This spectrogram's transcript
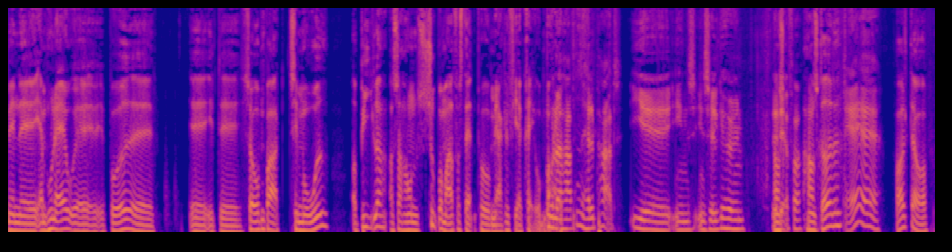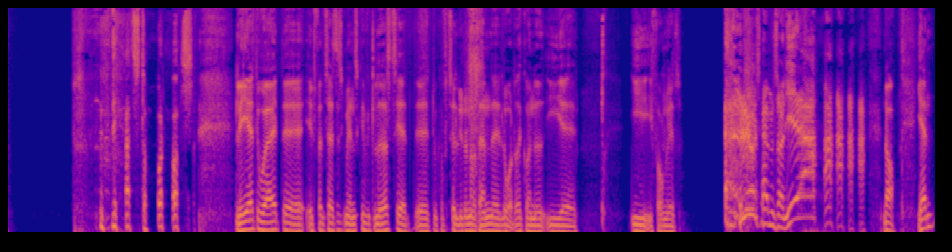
Men øh, jamen, hun er jo øh, både øh, øh, et øh, så åbenbart til mode og biler, og så har hun super meget forstand på Mærkel Fjerkræ, åbenbart. Hun har haft en halvpart i, øh, i en, i en. Det er Har- derfor. Har hun skrevet det? Ja, ja, ja. Hold da op. Der står der også. Lea, du er et, øh, et fantastisk menneske. Vi glæder os til, at øh, du kan fortælle lytterne, hvordan øh, lortet er gået ned i, øh, i, i Formel 1. Lewis Hamilton, yeah! Nå, Jan,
